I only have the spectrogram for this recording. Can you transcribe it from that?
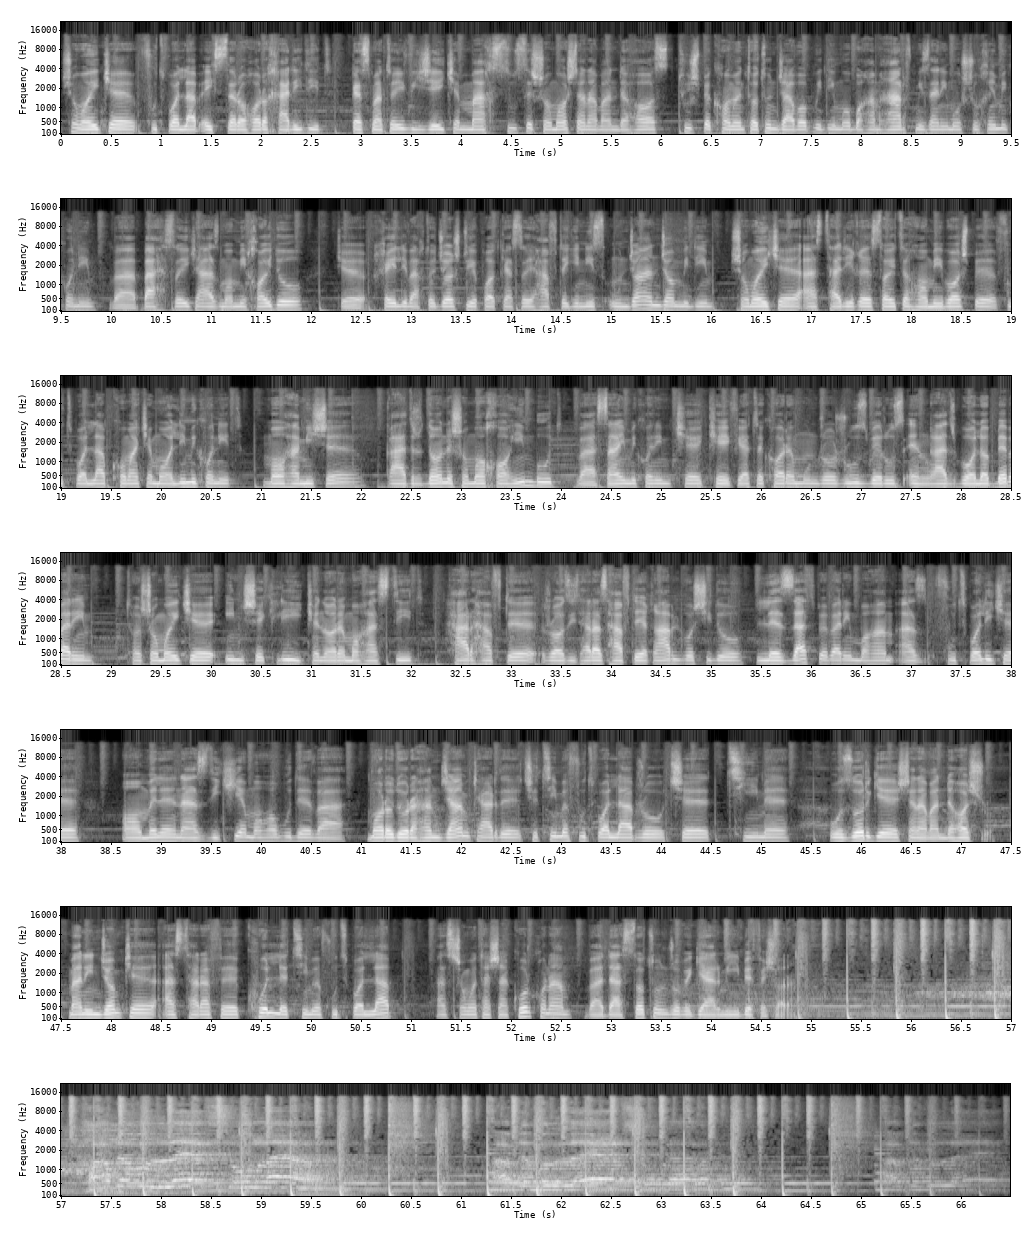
شمایی که فوتبال لب اکسترا ها رو خریدید قسمت های ویژه‌ای که مخصوص شما شنونده هاست توش به کامنتاتون جواب میدیم و با هم حرف می‌زنیم و شوخی می‌کنیم و بحثایی که از ما می‌خواید و که خیلی وقتا جاش توی پادکست های هفتگی نیست اونجا انجام میدیم. شمایی که از طریق سایت هامی باش به فوتبال لب کمک مالی می‌کنید. ما همیشه قدردان شما خواهیم بود و سعی می‌کنیم که کیفیت کارمون رو روز به روز انقدر بالا ببریم تا شمایی که این شکلی کنار ما هستید هر هفته راضی تر از هفته قبل باشید و لذت ببریم با هم از فوتبالی که عامل نزدیکی ماها بوده و ما رو دور هم جمع کرده چه تیم فوتبال لب رو چه تیم بزرگ شنونده هاش رو. من اینجام که از طرف کل تیم فوتبال لب از شما تشکر کنم و دستاتون رو به گرمی بفشارم.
